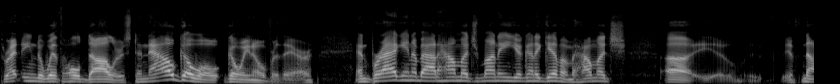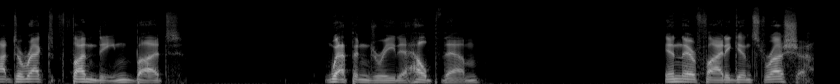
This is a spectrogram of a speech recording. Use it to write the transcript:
threatening to withhold dollars, to now go going over there and bragging about how much money you're going to give them, how much, uh, if not direct funding, but weaponry to help them in their fight against Russia.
